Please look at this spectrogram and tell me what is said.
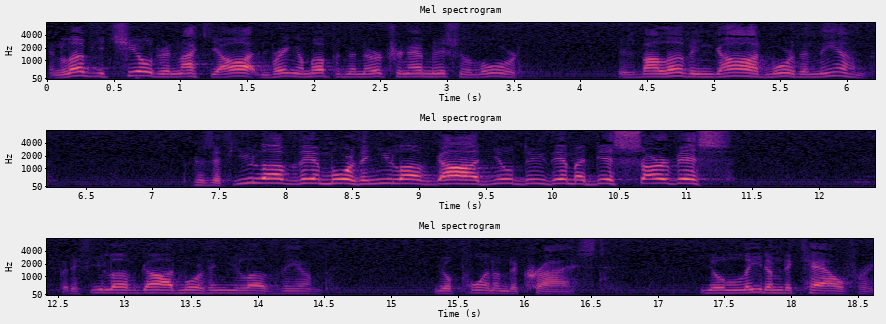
and love your children like you ought and bring them up in the nurture and admonition of the Lord is by loving God more than them. Because if you love them more than you love God, you'll do them a disservice. But if you love God more than you love them, you'll point them to Christ. You'll lead them to Calvary.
